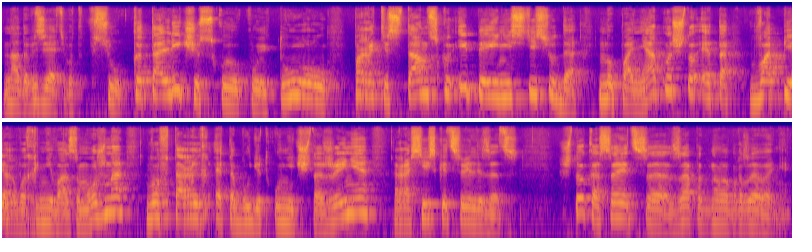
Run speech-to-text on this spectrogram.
надо взять вот всю католическую культуру, протестантскую и перенести сюда. Но понятно, что это, во-первых, невозможно, во-вторых, это будет уничтожение российской цивилизации. Что касается западного образования.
